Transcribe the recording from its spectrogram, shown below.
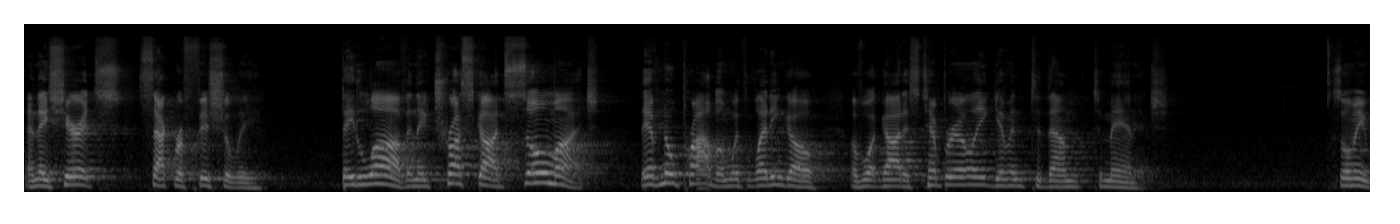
and they share it sacrificially. They love and they trust God so much, they have no problem with letting go of what God has temporarily given to them to manage. So let me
